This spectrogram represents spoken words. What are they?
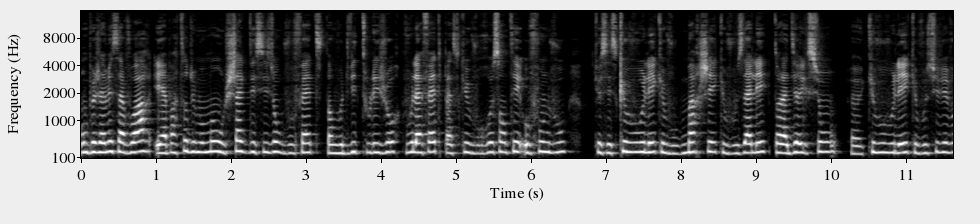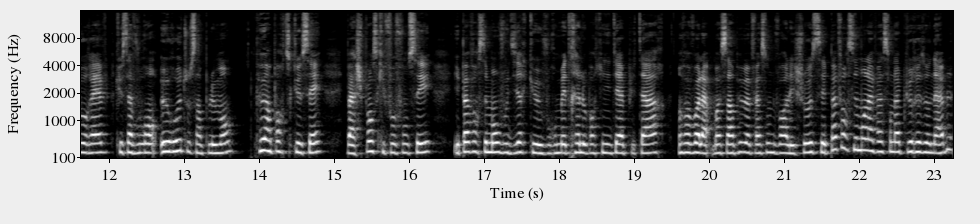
on peut jamais savoir et à partir du moment où chaque décision que vous faites dans votre vie de tous les jours vous la faites parce que vous ressentez au fond de vous que c'est ce que vous voulez, que vous marchez, que vous allez dans la direction euh, que vous voulez, que vous suivez vos rêves, que ça vous rend heureux tout simplement, peu importe ce que c'est, bah je pense qu'il faut foncer et pas forcément vous dire que vous remettrez l'opportunité à plus tard. Enfin voilà, moi c'est un peu ma façon de voir les choses. C'est pas forcément la façon la plus raisonnable,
